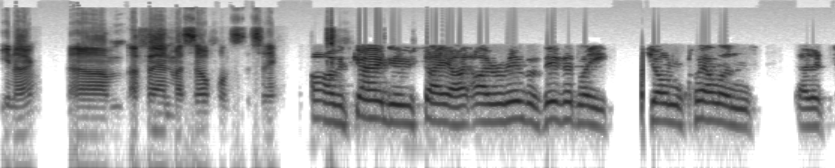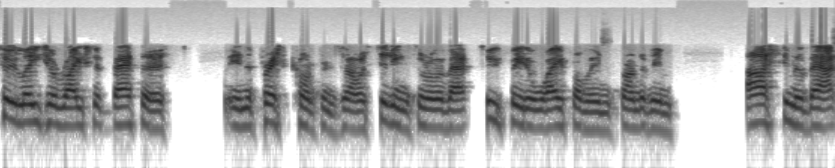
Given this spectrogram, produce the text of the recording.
you know, um, a fan myself, wants to see. I was going to say, I, I remember vividly John Cleland at a two litre race at Bathurst in the press conference. I was sitting sort of about two feet away from him, in front of him, asked him about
